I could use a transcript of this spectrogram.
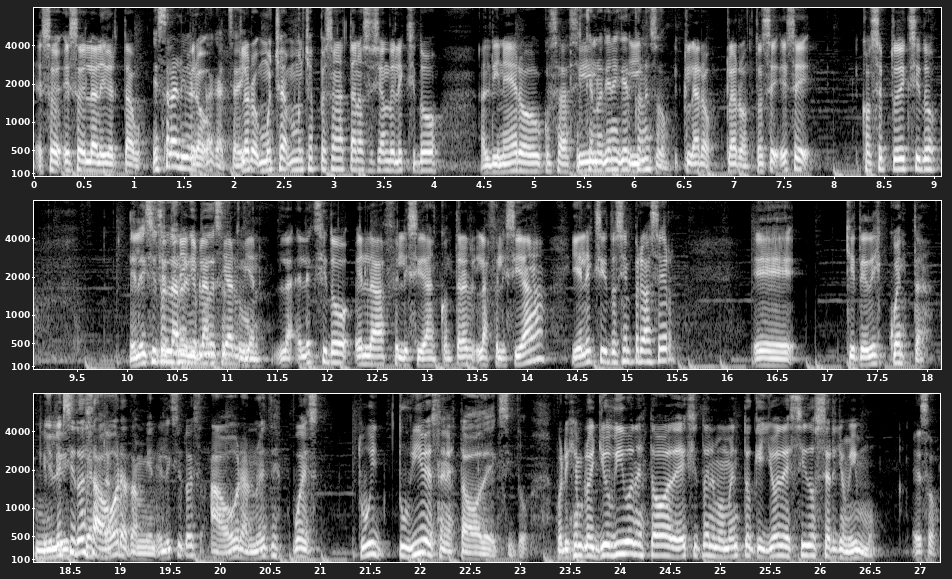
Eso, eso es la libertad. po. Esa es la libertad, Pero, ¿cachai? Claro, muchas, muchas personas están asociando el éxito al dinero, cosas así. que no tiene que ver y- con eso. Claro, claro. Entonces, ese concepto de éxito El éxito es la tiene que de plantear bien. La- el éxito es la felicidad, encontrar la felicidad y el éxito siempre va a ser eh, que te des cuenta. Y el éxito es ahora también, el éxito es ahora, no es después. Tú, tú vives en estado de éxito. Por ejemplo, yo vivo en estado de éxito en el momento que yo decido ser yo mismo. Eso,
